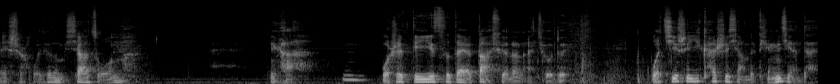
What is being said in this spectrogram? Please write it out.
没事，我就这么瞎琢磨。你看，嗯，我是第一次带大学的篮球队。我其实一开始想的挺简单，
